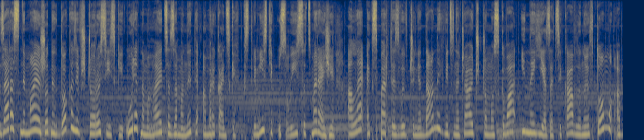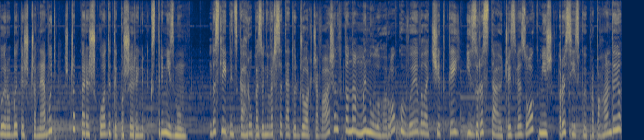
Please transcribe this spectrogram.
Зараз немає жодних доказів, що російський уряд намагається заманити американських екстремістів у свої соцмережі, але експерти з вивчення даних відзначають, що Москва і не є зацікавленою в тому, аби робити щонебудь, щоб перешкодити поширенню екстремізму. Дослідницька група з університету Джорджа Вашингтона минулого року виявила чіткий і зростаючий зв'язок між російською пропагандою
